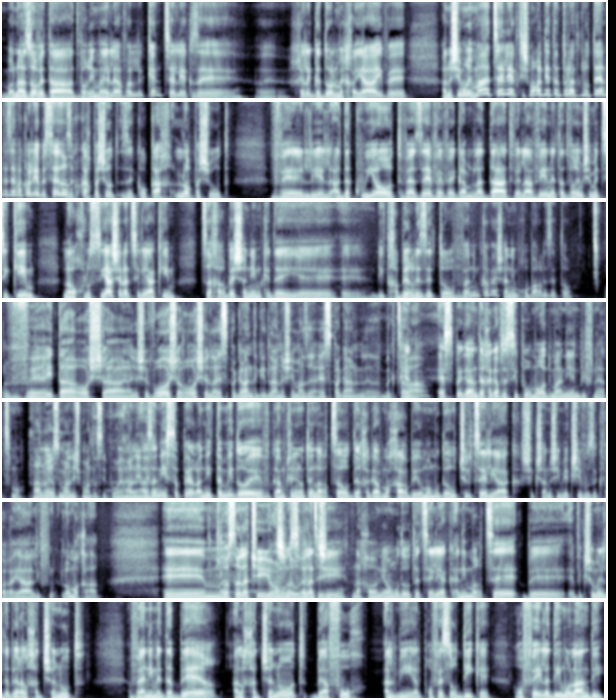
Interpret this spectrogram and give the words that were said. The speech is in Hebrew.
בוא נעזוב את הדברים האלה, אבל כן, צליאק זה אה, חלק גדול מחיי, ו... אנשים אומרים, מה צליאק, תשמור על דיאטה נטולת גלוטן וזה, והכל יהיה בסדר, זה כל כך פשוט. זה כל כך לא פשוט. והדקויות והזה, וגם לדעת ולהבין את הדברים שמציקים לאוכלוסייה של הצליאקים, צריך הרבה שנים כדי אה, אה, להתחבר לזה טוב, ואני מקווה שאני מחובר לזה טוב. והיית ראש היושב ראש הראש של האספגן תגיד לאנשים מה זה אספגן בקצרה. כן, אספגן דרך אגב זה סיפור מאוד מעניין בפני עצמו. לנו יש זמן לשמוע את הסיפורים המעניינים. אז אני אספר אני תמיד אוהב גם כשאני נותן הרצאות דרך אגב מחר ביום המודעות של צליאק שכשאנשים יקשיבו זה כבר היה לפני לא מחר. 13 אמ, לתשיעי, יום המודעות לצליאק. 13 לתשיעי, נכון, יום המודעות לצליאק. אני מרצה, ב... ביקשו ממני לדבר על חדשנות. ואני מדבר על חדשנות בהפוך. על מי? על פרופסור דיקה, רופא ילדים הולנדי,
